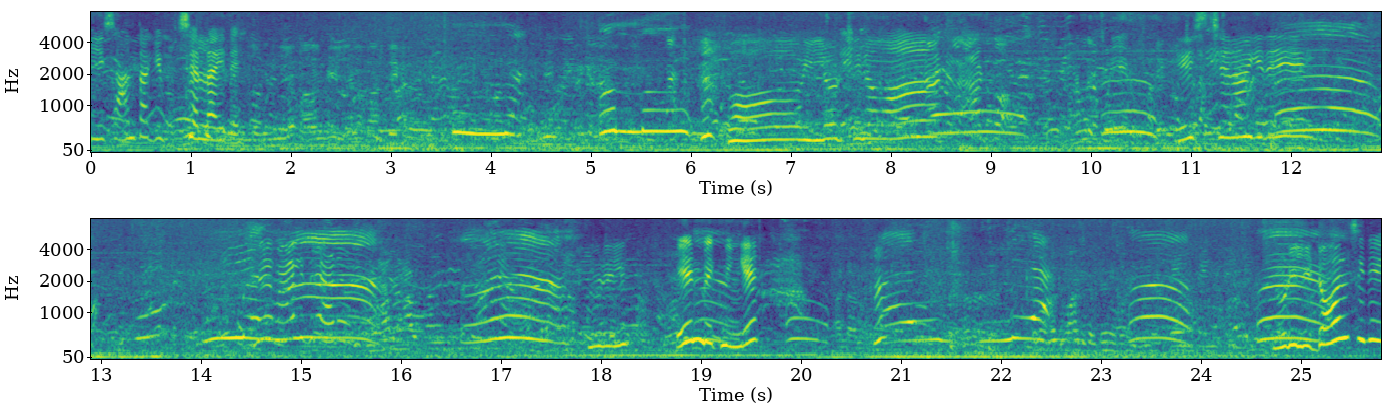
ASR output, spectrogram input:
ಇಲ್ಲಿ ಶಾಂತ ಗಿಫ್ಟ್ಸ್ ಎಲ್ಲ ಇದೆ. ವಾವ್ ಇಲ್ಲಿ ನೋಡಿ ಚಿನ್ನಮ್ಮ. ಎಷ್ಟು ಚೆನ್ನಾಗಿದೆ. ನೋಡಿ ಇಲ್ಲಿ. ಏನ್ ಬೇಕು ನಿಂಗೆ? ನೋಡಿ ಇಲ್ಲಿ ಡಾಲ್ಸ್ ಇದೆ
